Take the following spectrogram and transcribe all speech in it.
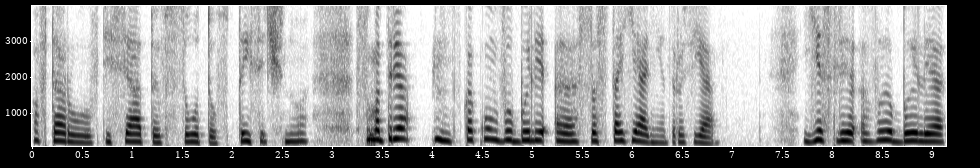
во вторую, в десятую, в сотую, в тысячную, смотря в каком вы были э, состоянии, друзья. Если вы были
